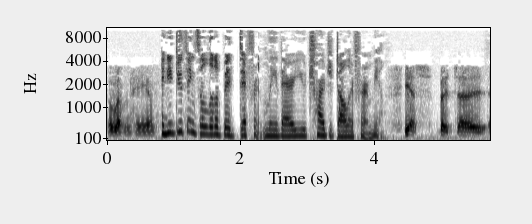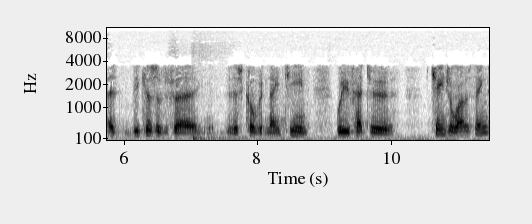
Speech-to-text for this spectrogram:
11 a.m. And you do things a little bit differently there. You charge a dollar for a meal. Yes, but uh, uh because of uh, this COVID 19, we've had to change a lot of things.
